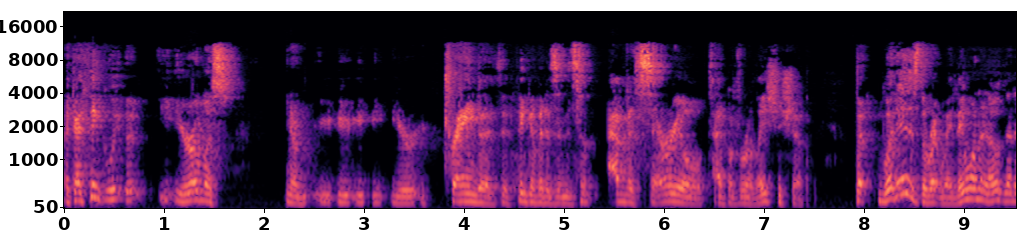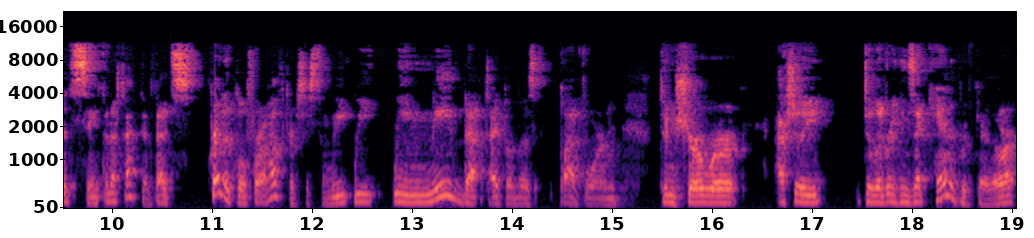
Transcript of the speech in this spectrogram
Like I think we, uh, you're almost you know you, are trained to, to, think of it as an adversarial type of relationship but what is the right way? They want to know that it's safe and effective. That's critical for our healthcare system. We we we need that type of a platform to ensure we're actually delivering things that can improve care that aren't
